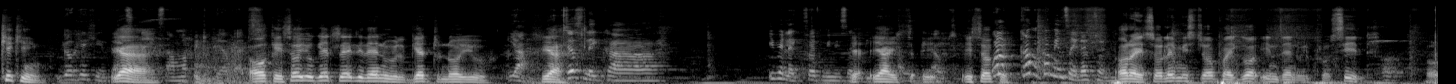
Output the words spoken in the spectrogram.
kicking. You're kicking. That's Yeah. nice. I'm happy to hear that. Okay, so you get ready, then we'll get to know you. Yeah. Yeah. Just like uh even like five minutes. I'll Yeah, yeah, it's, it's okay. Well, come come inside actually. All right, so let me stop. I go in, then we proceed. All right.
